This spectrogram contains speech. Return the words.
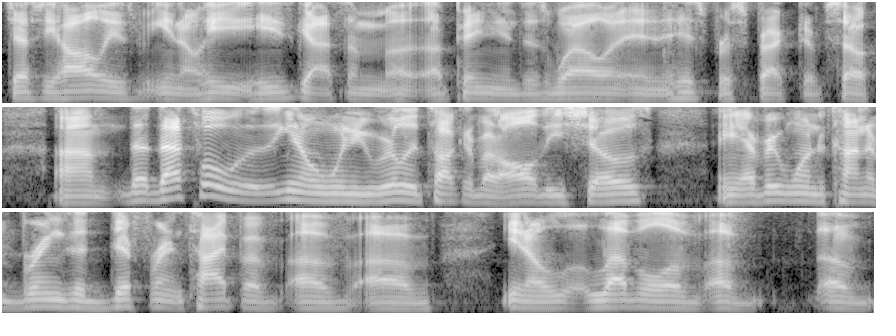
Jesse Holley's, you know, he he's got some uh, opinions as well and his perspective. So um, th- that's what you know when you're really talking about all these shows. everyone kind of brings a different type of of, of you know level of, of of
